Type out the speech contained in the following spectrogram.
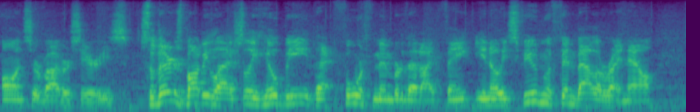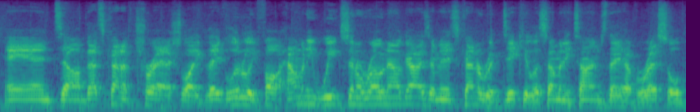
on Survivor Series. So there's Bobby Lashley. He'll be that fourth member that I think. You know, he's feuding with Finn Balor right now and um, that's kind of trash. Like, they've literally fought how many weeks in a row now, guys? I mean, it's kind of ridiculous how many times they have wrestled.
